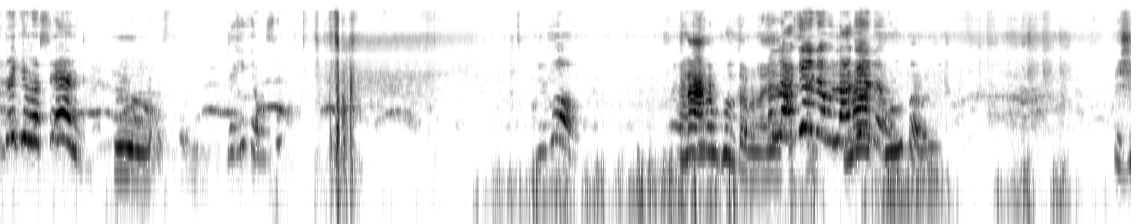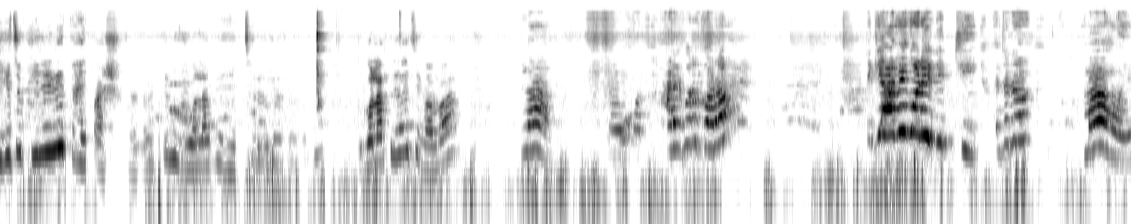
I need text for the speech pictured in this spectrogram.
এটা কি আমার স্যান্ড হুম। দেখি কেমন না এখন খুলতে হবে না। লাগিয়ে দেবো লাগিয়ে দেবো। খুলতে হবে না। বেশি কিছু কিনে নি তাই পাঁচশো টাকা। কিন্তু গোলাপি হচ্ছে না গোলাপি হয়েছে বাবা? না করো। এটা আমি করে দিচ্ছি। এটা মা হয়।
